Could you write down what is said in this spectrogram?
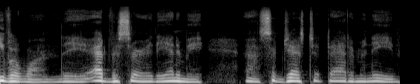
evil one, the adversary, the enemy, uh, suggested to Adam and Eve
